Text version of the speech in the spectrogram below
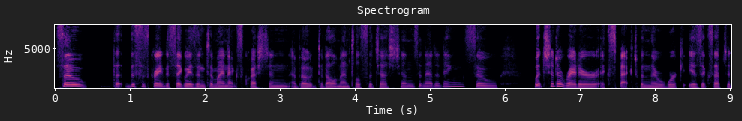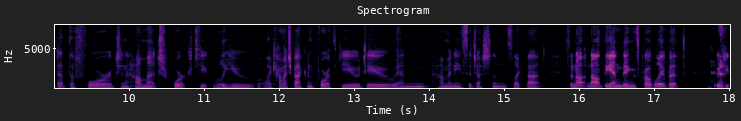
so th- this is great. To segues into my next question about developmental suggestions in editing. So what should a writer expect when their work is accepted at the forge and how much work do you, will you like how much back and forth do you do and how many suggestions like that? So not not the endings probably but would you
